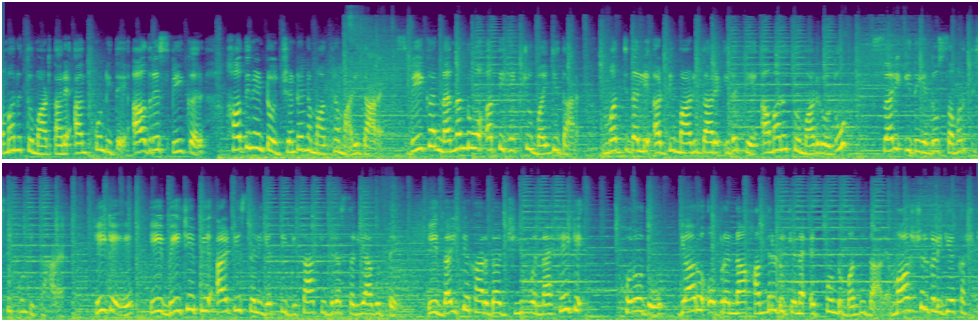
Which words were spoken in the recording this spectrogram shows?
ಅಮಾನತು ಮಾಡ್ತಾರೆ ಅಂದ್ಕೊಂಡಿದ್ದೆ. ಆದರೆ ಸ್ಪೀಕರ್ ಹದಿನೆಂಟು ಜನರನ್ನ ಮಾತ್ರ ಮಾಡಿದ್ದಾರೆ. ಸ್ಪೀಕರ್ ನನ್ನನ್ನು ಅತಿ ಹೆಚ್ಚು ಬೈದಿದ್ದಾರೆ. ಮಧ್ಯದಲ್ಲಿ ಅಡ್ಡಿ ಮಾಡಿದ್ದಾರೆ. ಇದಕ್ಕೆ ಅಮಾನತು ಮಾಡಿರೋದು ಸರಿ ಇದೆ ಎಂದು ಸಮರ್ಥಿಸಿಕೊಂಡಿದ್ದಾರೆ. ಹೀಗೆ ಈ ಬಿಜೆಪಿ ಐಟಿ ಸೆಲ್ ಎತ್ತಿ ಬಿಸಾಕಿದ್ರೆ ಸರಿಯಾಗುತ್ತೆ. ಈ ದೈತ್ಯಕಾರದ ಜೀವವನ್ನ ಹೇಗೆ ಹೊರೋದು? ಯಾರೋ ಒಬ್ಬರನ್ನ ಹನ್ನೆರಡು ಜನ ಎತ್ಕೊಂಡು ಬಂದಿದ್ದಾರೆ. ಮಾರ್ಷಲ್ಗಳಿಗೆ ಕಷ್ಟ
